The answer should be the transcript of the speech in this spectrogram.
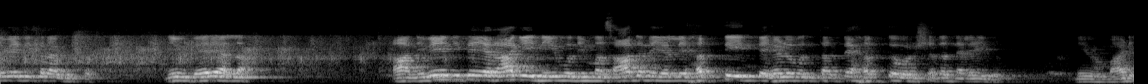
ನಿವೇದಿತರಾಗುತ್ತೆ ನೀವು ಬೇರೆ ಅಲ್ಲ. ಆ ನಿವೇದಿತೆಯರಾಗಿ ನೀವು ನಿಮ್ಮ ಸಾಧನೆಯಲ್ಲಿ ಹತ್ತಿ ಅಂತ ಹೇಳುವಂಥದ್ದೇ ಹತ್ತು ವರ್ಷದ ನೆಲೆ ಇದು. ನೀವು ಮಾಡಿ.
